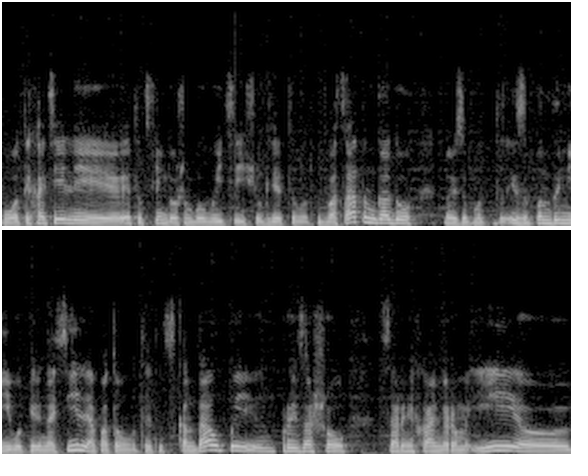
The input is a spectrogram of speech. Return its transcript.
Вот, и хотели, этот фильм должен был выйти еще где-то вот в 2020 году, но из-за, из пандемии его переносили, а потом вот этот скандал произошел с Арни Хаммером, и э,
